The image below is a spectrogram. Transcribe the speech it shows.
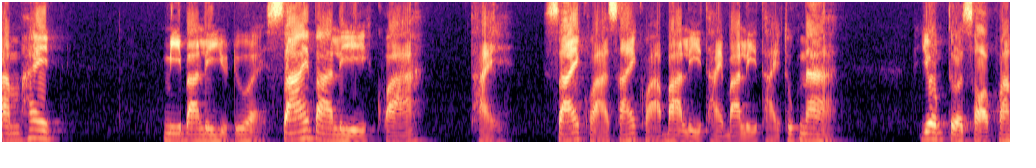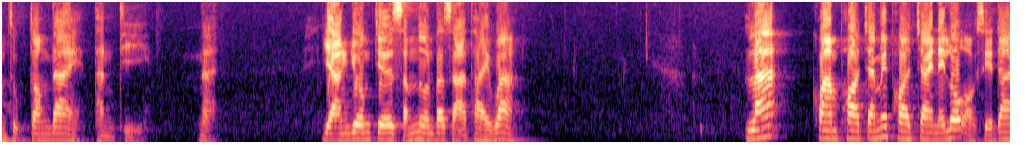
ทำให้มีบาลีอยู่ด้วย ซ้ายบาลีขวาไทย ซ้ายขวาซ้ายขวาบาลีไทยบาลีไทยทุกหน้า โยมตรวจสอบความถูกต้องได้ทันทีนะอย่างโยมเจอสำนวนภาษาไทยว่า ละความพอใจไม่พอใจในโลกออกเสียได้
